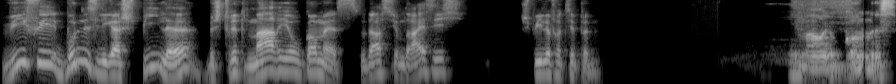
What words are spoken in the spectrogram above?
Wie viele Bundesligaspiele bestritt Mario Gomez? Du darfst dich um 30 Spiele vertippen. Mario Gomez.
